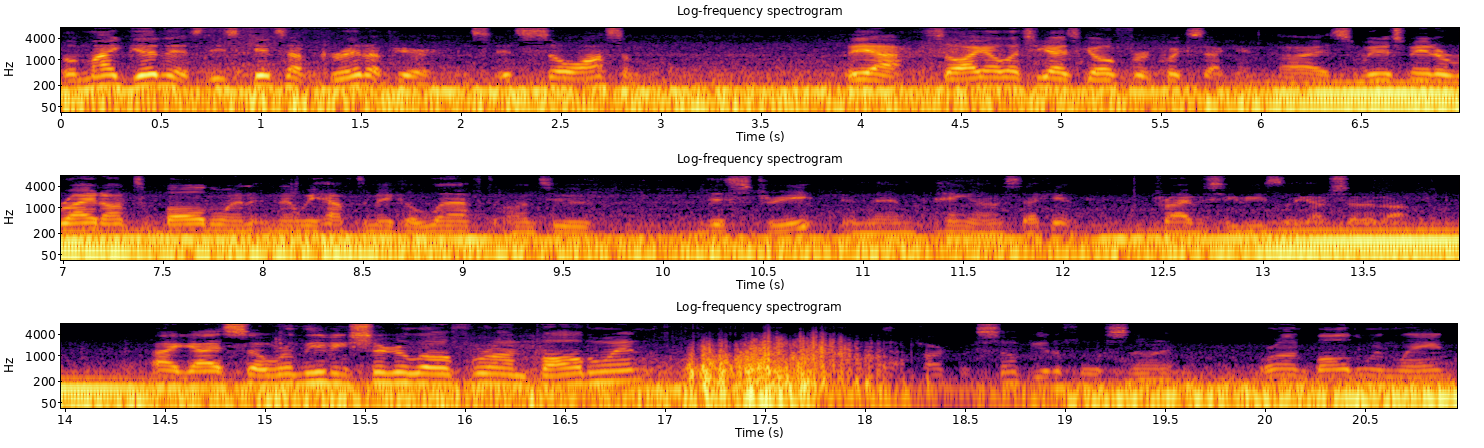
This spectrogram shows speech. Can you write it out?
But my goodness, these kids have grit up here. It's, it's so awesome. But yeah, so I gotta let you guys go for a quick second. All right, so we just made a right onto Baldwin and then we have to make a left onto this street and then hang on a second. Privacy reasons, I gotta shut it off. All right guys, so we're leaving Sugarloaf. We're on Baldwin. That park looks so beautiful with snow in it. We're on Baldwin Lane.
